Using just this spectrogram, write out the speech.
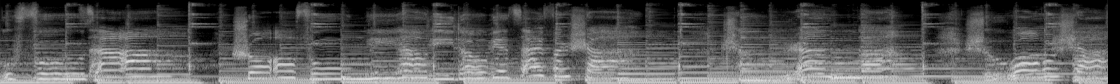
不复杂。说服你要低头，别再犯傻。承认吧，是我傻。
